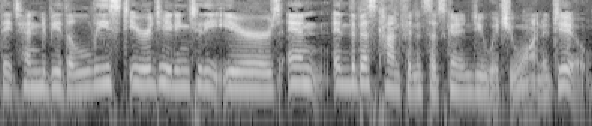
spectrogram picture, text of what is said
They tend to be the least irritating to the ears and, and the best confidence that's going to do what you want to do.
